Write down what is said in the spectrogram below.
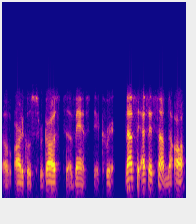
of articles regards to advance their career. Now, I say, I say some, not all,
